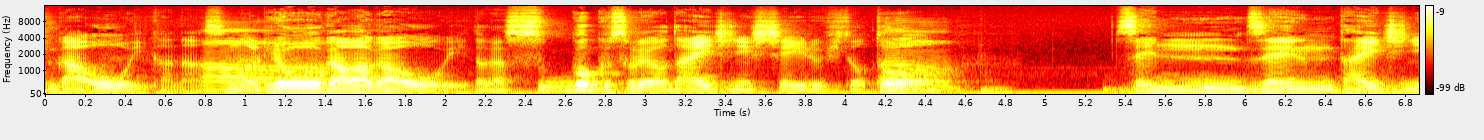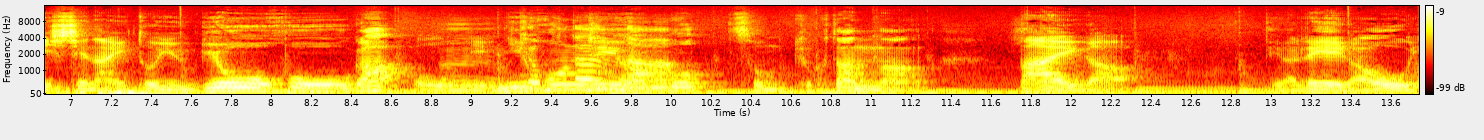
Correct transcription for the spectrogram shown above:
ムが多いかな、あー。その両側が多い。だからすっごくそれを大事にしている人と、全然大事にしてないという両方が多い、うん。日本人はもっと極端な場合が例が多い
